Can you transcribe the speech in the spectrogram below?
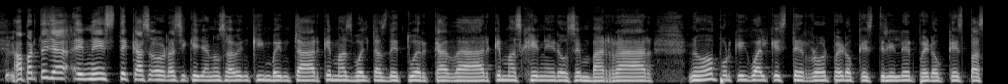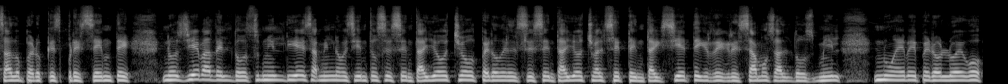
Aparte ya en este caso ahora sí que ya no saben qué inventar, qué más vueltas de tuerca dar, qué más géneros embarrar, ¿no? Porque igual que es terror, pero que es thriller, pero que es pasado, pero que es presente, nos lleva del 2010 a 1968, pero del 68 al 77 y regresamos al 2009, pero luego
